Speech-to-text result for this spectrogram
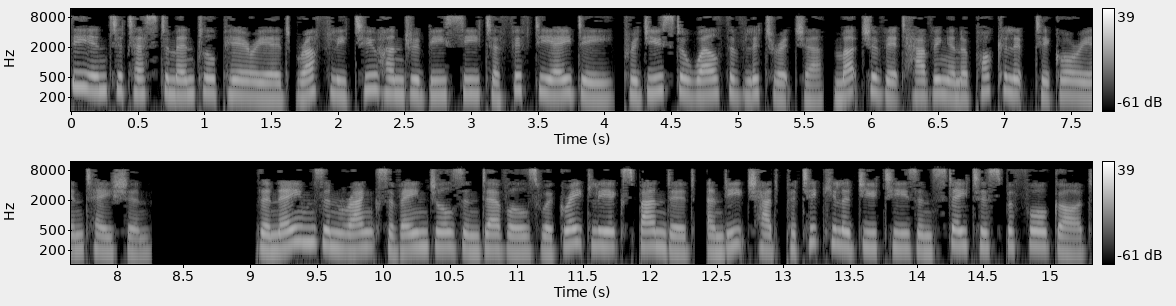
The intertestamental period roughly 200 BC to 50 AD produced a wealth of literature, much of it having an apocalyptic orientation. The names and ranks of angels and devils were greatly expanded, and each had particular duties and status before God.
